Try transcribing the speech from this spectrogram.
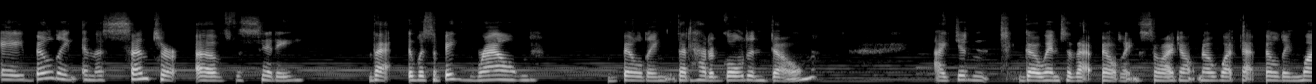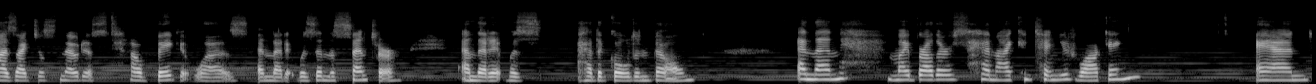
a building in the center of the city that it was a big round building that had a golden dome. I didn't go into that building, so I don't know what that building was. I just noticed how big it was and that it was in the center and that it was had a golden dome. And then my brothers and I continued walking and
